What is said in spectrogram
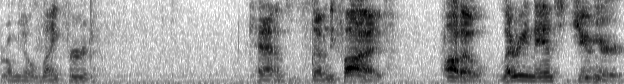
Romeo Langford. Cavs 75. Auto Larry Nance Jr. There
